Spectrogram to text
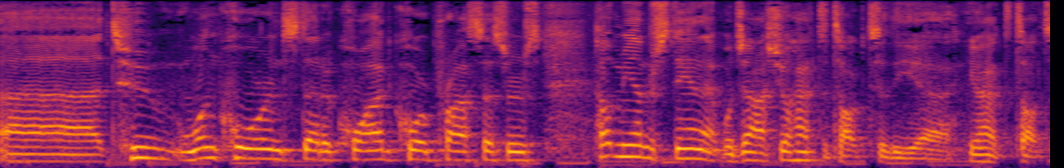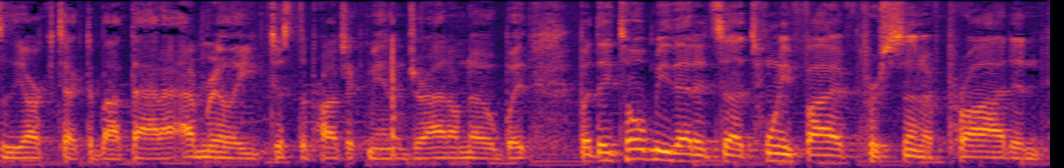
uh, two one core instead of quad core processors? Help me understand that. Well, Josh, you'll have to talk to the uh, you'll have to talk to the architect about that. I, I'm really just the project manager. I don't know, but but they told me that it's twenty five percent of prod, and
